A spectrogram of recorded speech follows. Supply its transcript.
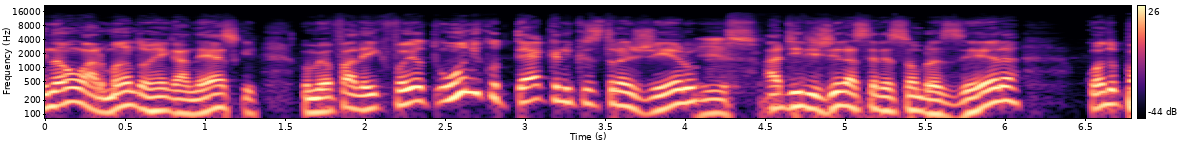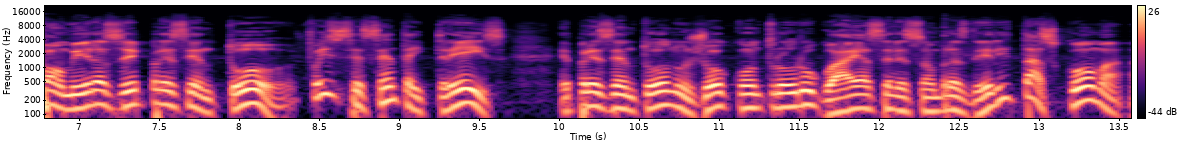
e não o Armando Renganeschi, como eu falei, que foi o único técnico estrangeiro Isso. a dirigir a seleção brasileira quando o Palmeiras representou, foi em 63, representou no jogo contra o Uruguai a seleção brasileira e tascou uma,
